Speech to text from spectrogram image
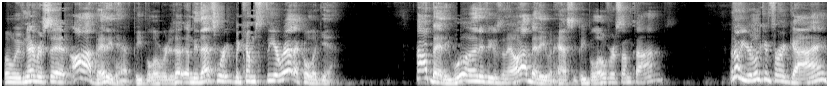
But we've never said, oh, I bet he'd have people over. To I mean, that's where it becomes theoretical again. I bet he would if he was an elder. I bet he would have some people over sometimes. But no, you're looking for a guy.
